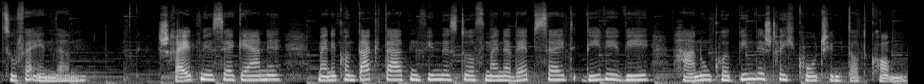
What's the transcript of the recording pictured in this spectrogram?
zu verändern. Schreib mir sehr gerne. Meine Kontaktdaten findest du auf meiner Website www.hanunkor-coaching.com.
